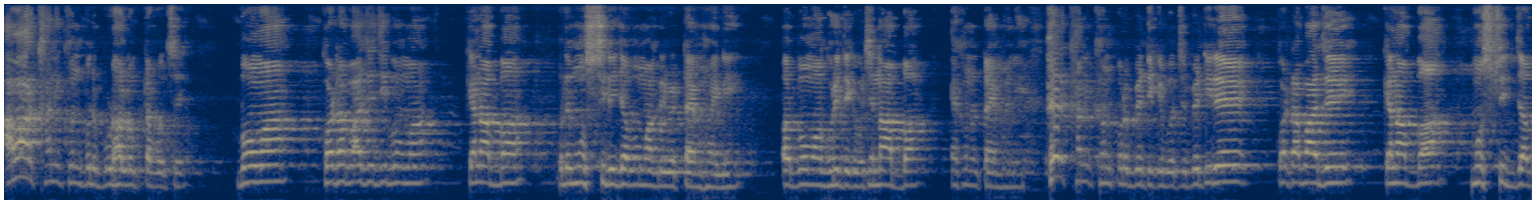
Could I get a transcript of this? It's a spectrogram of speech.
আবার খানিক্ষণ পরে বুড়া লোকটা বলছে, বৌমা, কটা বাজে জি বৌমা? কেন আব্বা? বলে, মসজিদে যাব, মাগরিবের টাইম হয়নি। আর বৌমা ঘুরি থেকে বলছে, না আব্বা, এখনও টাইম হয়নি। ফের খানিক্ষণ পরে বেটিকে বলছে, বেটি রে, কটা বাজে? কেন আব্বা, মসজিদ যাব?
